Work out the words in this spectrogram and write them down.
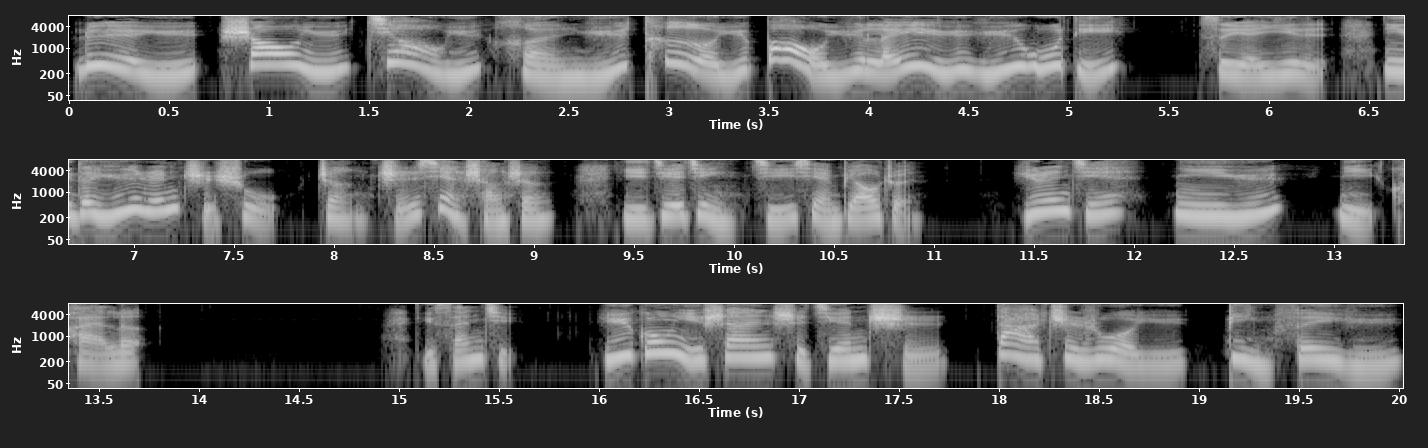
略鱼、烧鱼、教鱼、狠鱼、特鱼、暴鱼、雷鱼，鱼无敌。四月一日，你的愚人指数正直线上升，已接近极限标准。愚人节，你愚你快乐。第三句，愚公移山是坚持，大智若愚并非愚。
